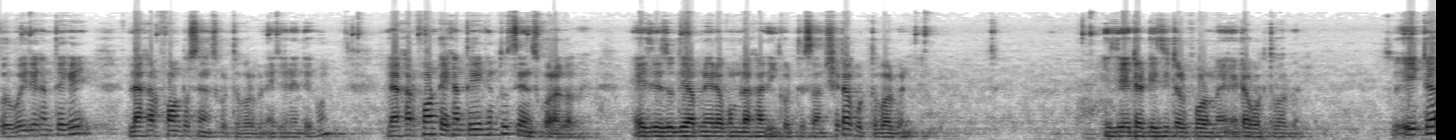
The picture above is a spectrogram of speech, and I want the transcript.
করব, এই যেখান থেকে লেখার ফন্টও চেঞ্জ করতে পারবেন। এই জন্য দেখুন, লেখার ফন্ট এখান থেকে কিন্তু চেঞ্জ করা যাবে। এই যে যদি আপনি এরকম লেখা ই করতে চান সেটা করতে পারবেন। এই যে এটা ডিজিটাল ফর্মে এটা করতে পারবেন। তো এটা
